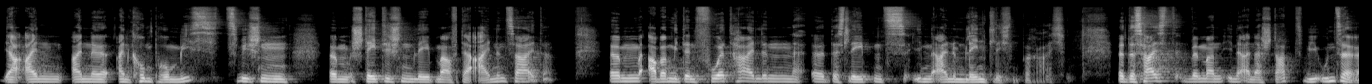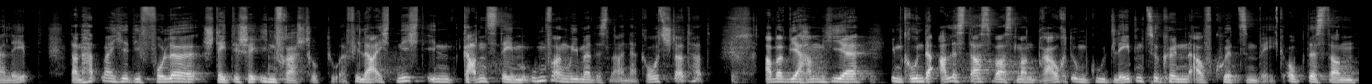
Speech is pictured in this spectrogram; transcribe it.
ja ein, eine, ein Kompromiss zwischen ähm, städtischem Leben auf der einen Seite aber mit den Vorteilen äh, des Lebens in einem ländlichen Bereich. Äh, das heißt, wenn man in einer Stadt wie unserer lebt, dann hat man hier die volle städtische Infrastruktur. Vielleicht nicht in ganz dem Umfang, wie man das in einer Großstadt hat, aber wir haben hier im Grunde alles das, was man braucht, um gut leben zu können, auf kurzem Weg. Ob das dann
